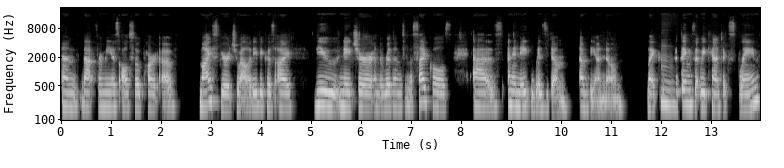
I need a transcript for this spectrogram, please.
And that for me is also part of my spirituality because I view nature and the rhythms and the cycles as an innate wisdom of the unknown. Like mm. the things that we can't explain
